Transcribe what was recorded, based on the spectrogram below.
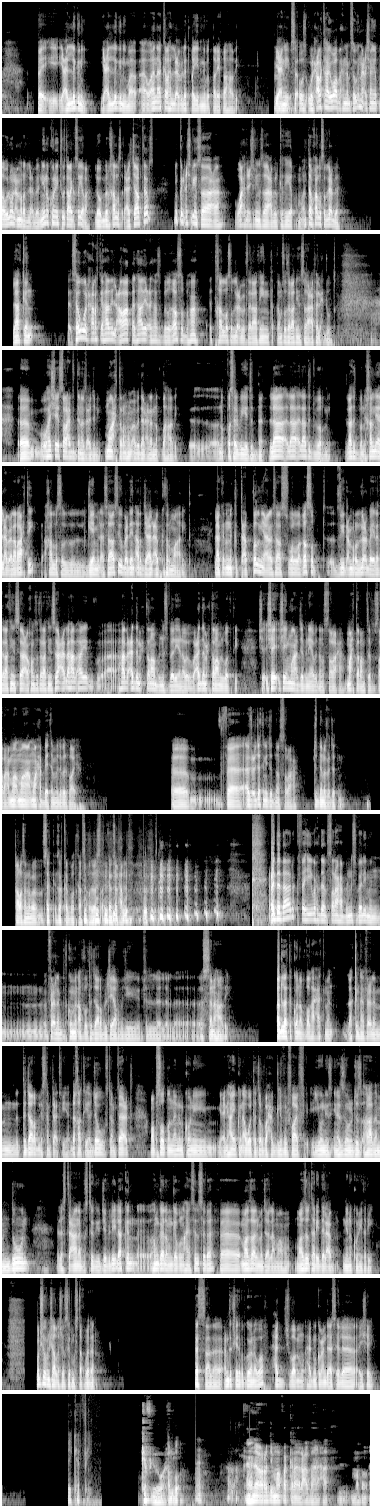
فيعلقني يعلقني. ما وأنا أكره اللعبة اللي تقيدني بالطريقة هذه. يعني. والحركة هاي واضح إنهم مسوينها عشان يطولون عمر اللعبة. نينو كوني 2 ترى قصيرة. لو بنخلص على الشابترز يمكن 20 ساعة 21 ساعة بالكثير. أنت مخلص اللعبة. لكن سووا الحركة هذه العراقل هذه على أساس بالغصب ها تخلص اللعبة في 30 35 ساعة في الحدود. وهالشيء صراحة جدا أزعجني. ما أحترمهم ابدا على النقطة هذه. أه، نقطة سلبية جدا. لا لا لا تجبرني. لا تجبرني. خلني ألعب على راحتي أخلص الجيم الأساسي وبعدين أرجع ألعب كثر ما أريد. لكن انك تعطلني على أساس والله غصب تزيد عمر اللعبة إلى 30 ساعة و35 ساعة لا هذا هذا عدم احترام بالنسبة لي أنا وعدم احترام لوقتي شيء شيء ما عجبني ابدا الصراحة ما احترمته الصراحة ما ما ما حبيته من Level 5 أم، فأزعجتني جدا الصراحة جدا أزعجتني. خلاص أنا سكر البودكاست كنسل الحلقة عدا ذلك فهي وحدة بصراحه بالنسبة لي من فعلا بتكون من أفضل تجارب ال JRPG في ال- ال- ال- السنة هذه. قد لا تكون أفضلها حتما لكنها فعلا من التجارب اللي استمتعت فيها. دخلت فيها جو استمتعت. مبسوط Ni no Kuni يعني هاي يمكن أول تجربة حق Level 5 يونيز ينزلون الجزء هذا من دون الاستعانة باستوديو جيبلي لكن هم قالوا من قبل إنها سلسلة فما زال المجال أمامهم. ما زلت أريد ألعب Ni no Kuni 3 ونشوف إن شاء الله شو يصير مستقبلا. بس هذا. عندك شيء تبغى تقوله نواف؟ حد شباب حد منكم عنده أسئلة أي شيء؟ يكفي. كيف يروح خنبو أنا already ما أفكر ألعبها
